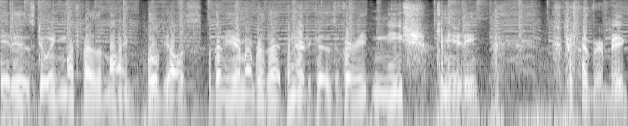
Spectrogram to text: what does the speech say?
it is doing much better than mine. A little jealous, but then you remember that Energica is a very niche community. but not very big.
